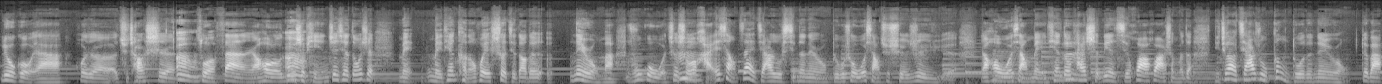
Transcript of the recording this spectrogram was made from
遛狗呀。或者去超市做饭，然后录视频，这些都是每每天可能会涉及到的内容嘛。如果我这时候还想再加入新的内容，比如说我想去学日语，然后我想每天都开始练习画画什么的，你就要加入更多的内容，对吧？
